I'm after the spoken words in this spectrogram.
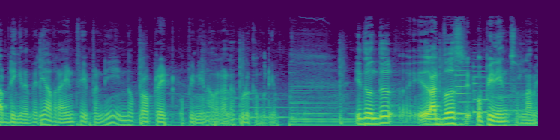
அப்படிங்கிற மாரி அவர் ஐடென்டிஃபை பண்ணி இன்அப்ராப்ரியேட் ஒப்பீனியன் அவரால் கொடுக்க முடியும். இது வந்து அட்வர்ஸ் ஒப்பீனியன் சொல்லலாமே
